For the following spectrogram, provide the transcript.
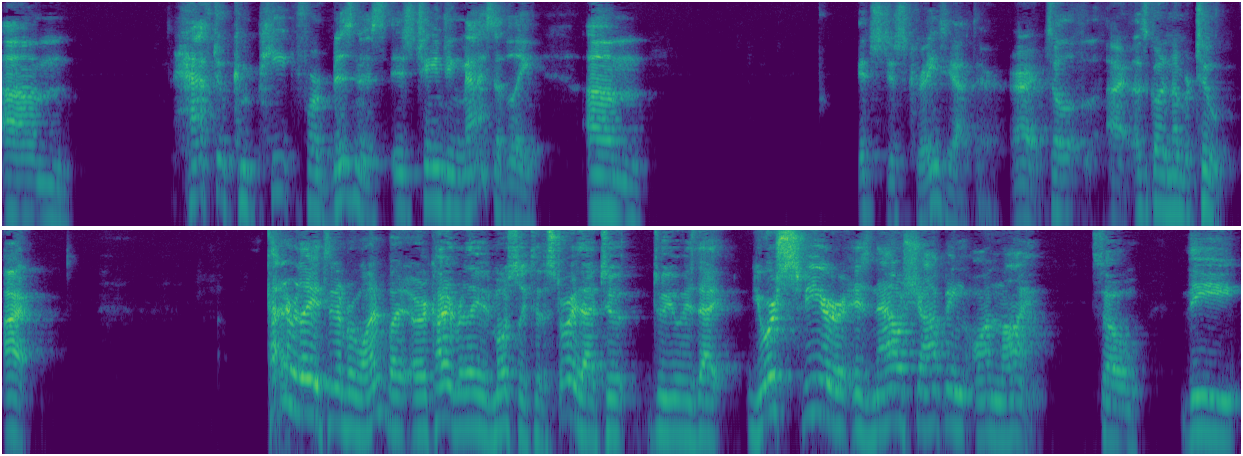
um, have to compete for business is changing massively. Um, it's just crazy out there. All right, so all right, let's go to number two. All right, kind of related to number one, but or kind of related mostly to the story that to to you is that your sphere is now shopping online. So the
